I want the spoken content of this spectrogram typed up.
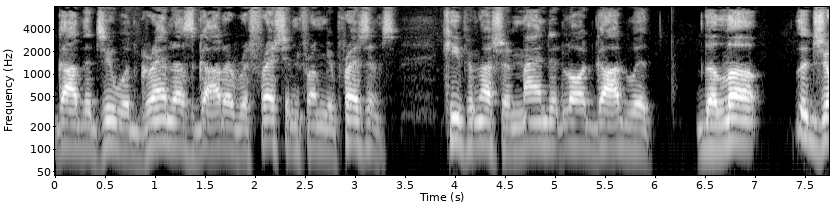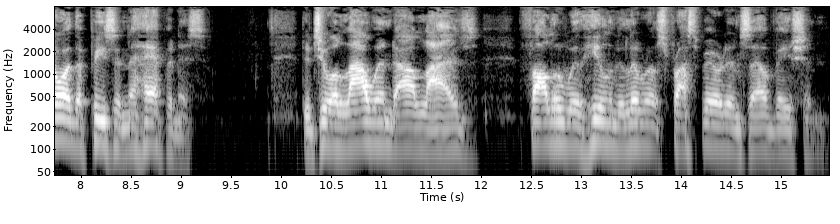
God, that you would grant us, God, a refreshing from your presence, keeping us reminded, Lord God, with the love, the joy, the peace, and the happiness that you allow into our lives followed with healing, deliverance, prosperity, and salvation.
